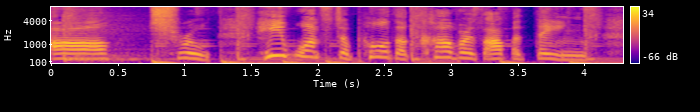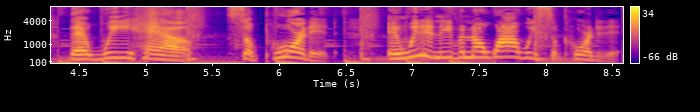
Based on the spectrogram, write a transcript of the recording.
all truth. He wants to pull the covers off of things that we have supported and we didn't even know why we supported it.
